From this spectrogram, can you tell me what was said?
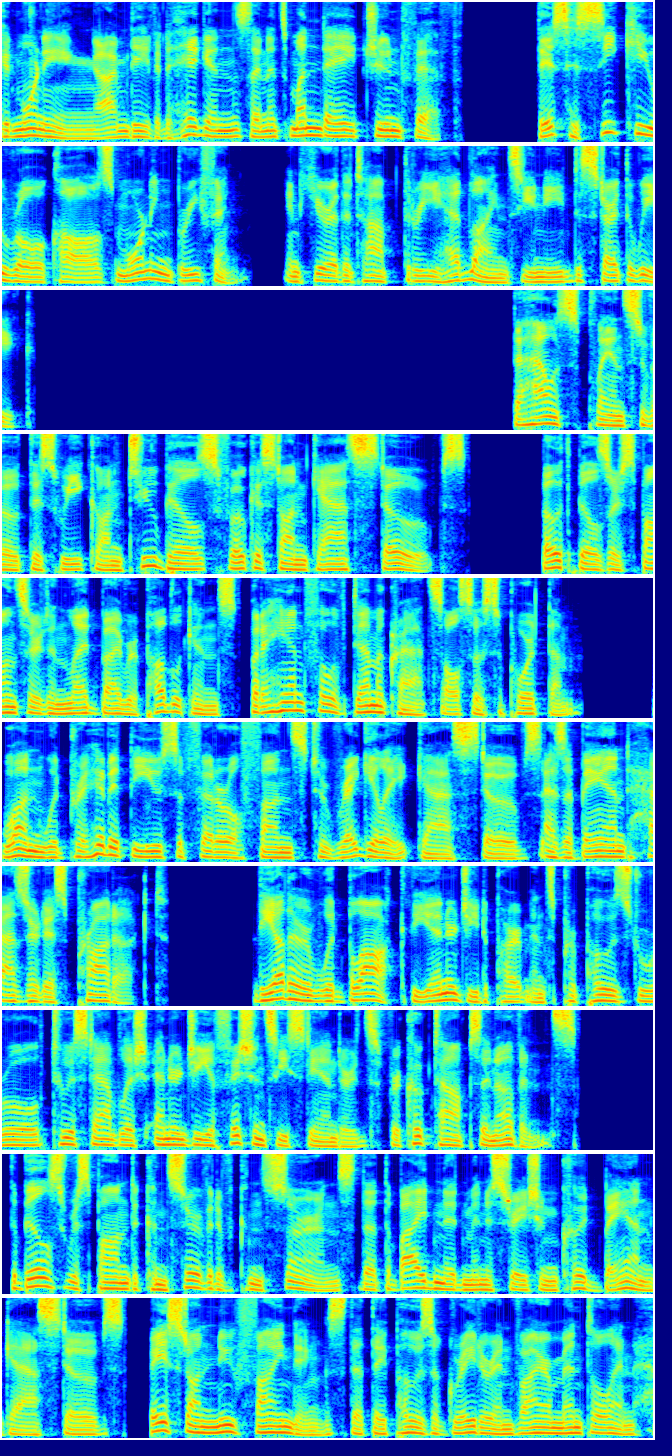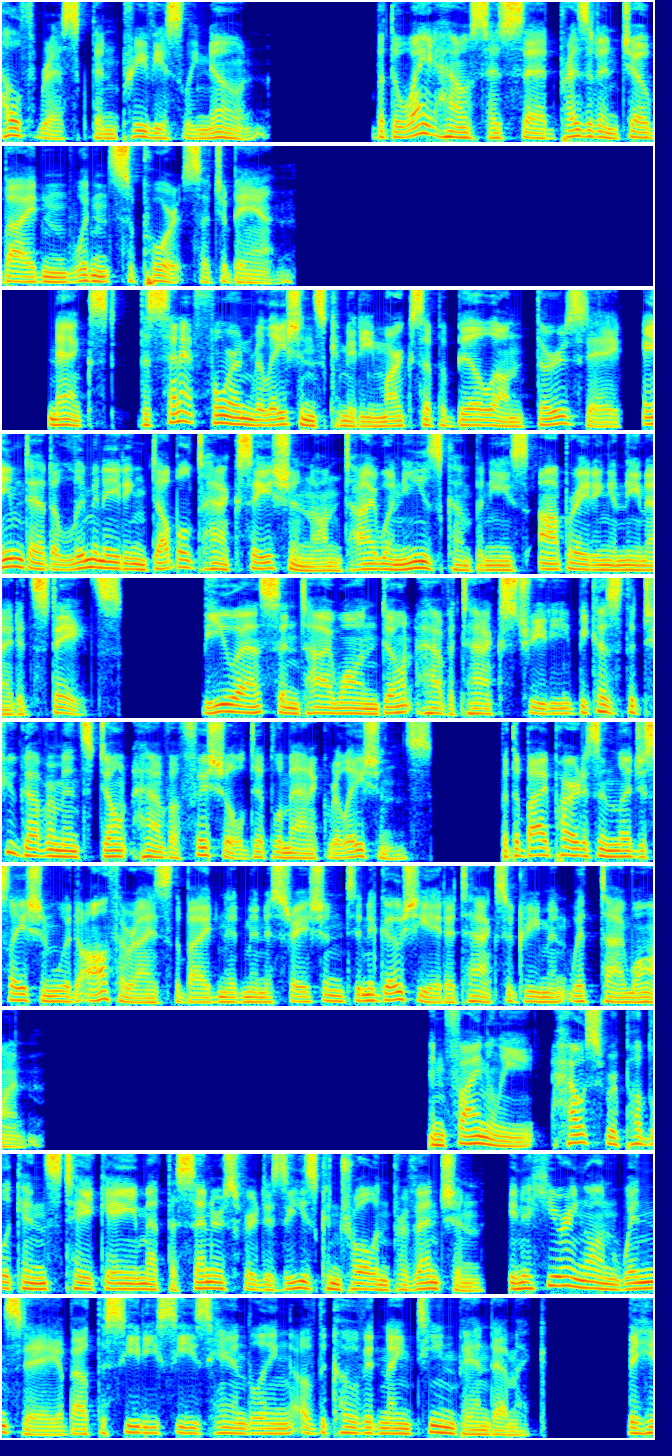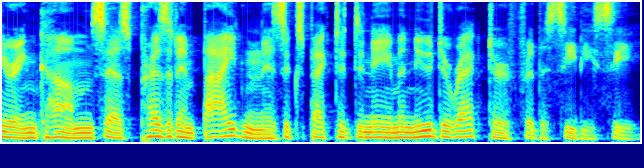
Good morning. I'm David Higgins, and it's Monday, June 5th. This is CQ Roll Call's morning briefing, and here are the top three headlines you need to start the week. The House plans to vote this week on two bills focused on gas stoves. Both bills are sponsored and led by Republicans, but a handful of Democrats also support them. One would prohibit the use of federal funds to regulate gas stoves as a banned hazardous product. The other would block the Energy Department's proposed rule to establish energy efficiency standards for cooktops and ovens. The bills respond to conservative concerns that the Biden administration could ban gas stoves based on new findings that they pose a greater environmental and health risk than previously known. But the White House has said President Joe Biden wouldn't support such a ban. Next, the Senate Foreign Relations Committee marks up a bill on Thursday aimed at eliminating double taxation on Taiwanese companies operating in the United States. The US and Taiwan don't have a tax treaty because the two governments don't have official diplomatic relations but the bipartisan legislation would authorize the Biden administration to negotiate a tax agreement with Taiwan. And finally, House Republicans take aim at the Centers for Disease Control and Prevention in a hearing on Wednesday about the CDC's handling of the COVID 19 pandemic. The hearing comes as President Biden is expected to name a new director for the CDC.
